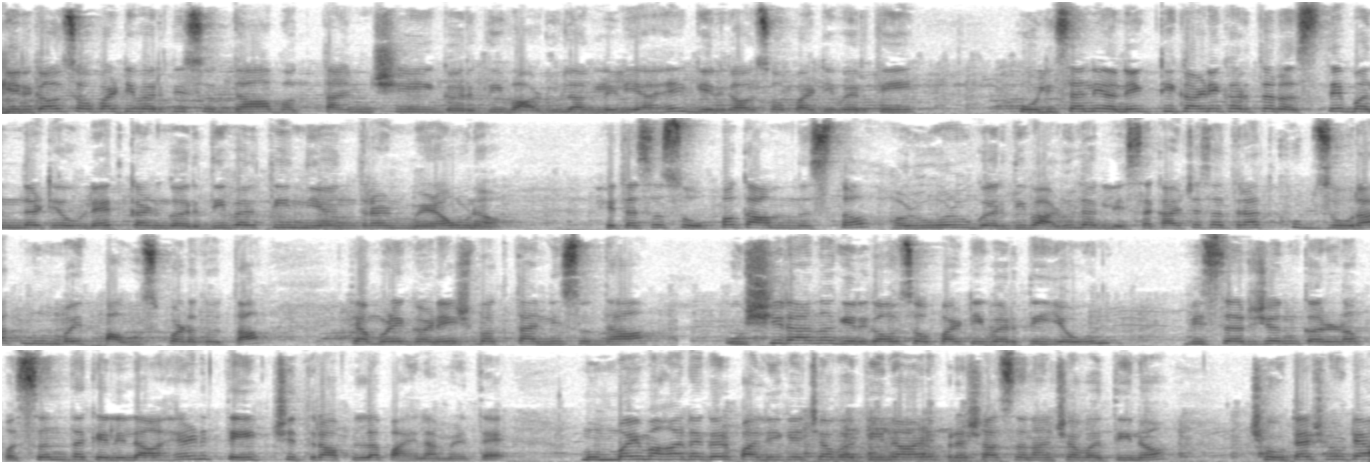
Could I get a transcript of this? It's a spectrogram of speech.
गिरगाव चौपाटीवरती सुद्धा भक्तांची गर्दी वाढू लागलेली आहे. गिरगाव चौपाटीवरती पोलिसांनी अनेक ठिकाणी खरं तर रस्ते बंद ठेवले आहेत कारण गर्दीवरती नियंत्रण मिळवणं हे तसं सोपं काम नसतं. हळूहळू गर्दी वाढू लागली. सकाळच्या सत्रात खूप जोरात मुंबईत पाऊस पडत होता. त्यामुळे गणेश भक्तांनी सुद्धा उशिरानं गिरगाव चौपाटीवरती येऊन विसर्जन करणं पसंत केलेलं आहे आणि तेच चित्र आपल्याला पाहायला मिळत आहे मुंबई महानगरपालिकेच्या वतीनं आणि प्रशासनाच्या वतीनं छोट्या छोट्या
